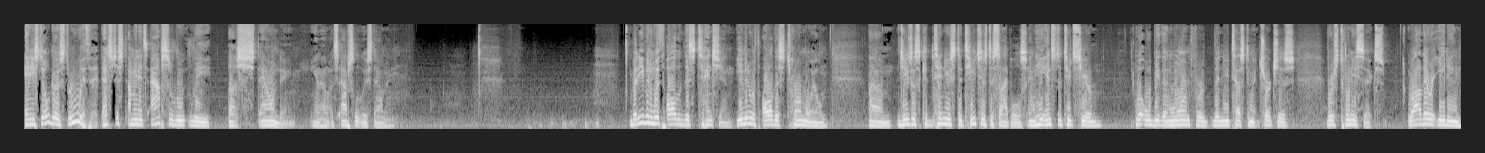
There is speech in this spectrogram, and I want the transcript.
and he still goes through with it. That's just, I mean, it's absolutely astounding. You know, it's absolutely astounding. But even with all of this tension, even with all this turmoil, um, Jesus continues to teach his disciples, and he institutes here what will be the norm for the New Testament churches. Verse 26 While they were eating,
